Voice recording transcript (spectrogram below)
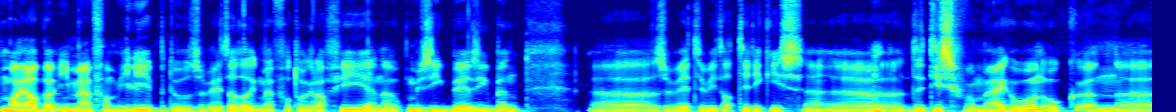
maar ja, in mijn familie, ik bedoel, ze weten dat ik met fotografie en ook muziek bezig ben. Uh, ze weten wie dat Dirk is. Hè. Uh, mm. Dit is voor mij gewoon ook een, uh,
